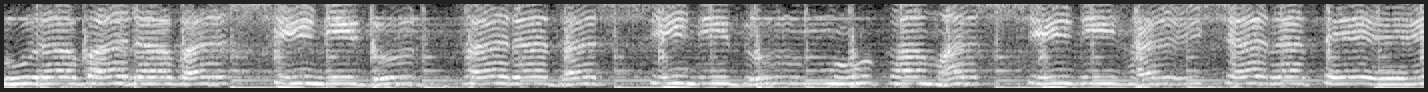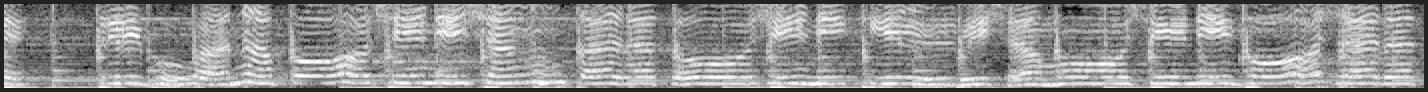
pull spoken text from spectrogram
सुरवरवर्षिणि दुर्धरदर्शिनि दुर्मुखमर्षिणि हर्षरते त्रिभुवनपोषिणि शङ्करतोषिणि किल्बिषमोषिणि घोषरते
